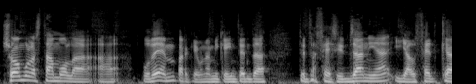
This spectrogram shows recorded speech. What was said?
això va molestar molt a, a Podem, perquè una mica intenta, intenta fer Sitzània, i el fet que,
